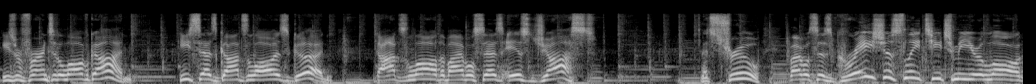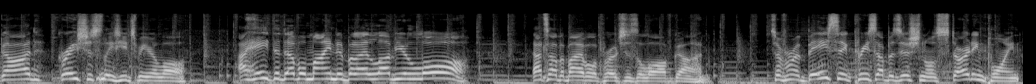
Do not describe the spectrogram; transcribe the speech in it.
He's referring to the law of God. He says God's law is good. God's law, the Bible says, is just. That's true. The Bible says, graciously teach me your law, God. Graciously teach me your law. I hate the double minded, but I love your law. That's how the Bible approaches the law of God. So, from a basic presuppositional starting point,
